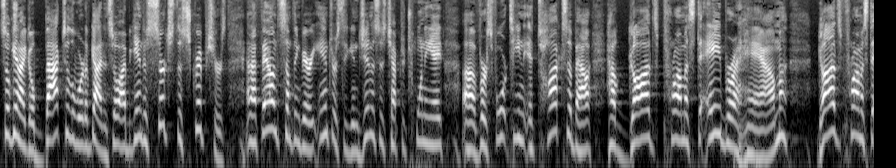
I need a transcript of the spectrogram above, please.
So again, I go back to the Word of God. And so I began to search the Scriptures, and I found something very interesting. In Genesis chapter 28, uh, verse 14, it talks about how God's promise to Abraham, God's promise to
